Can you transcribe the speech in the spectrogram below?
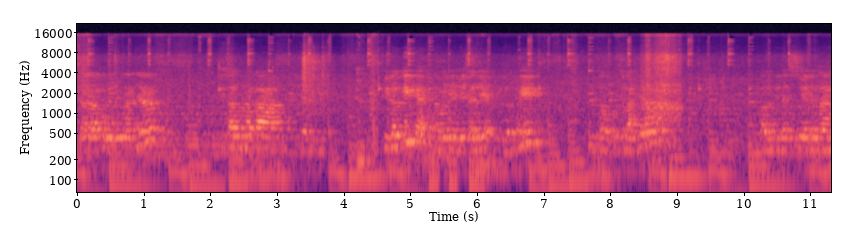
cara pengukurannya. Kita gunakan filler cake ya namanya biasanya ya filler cake kita ukur celahnya. Kalau tidak sesuai dengan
